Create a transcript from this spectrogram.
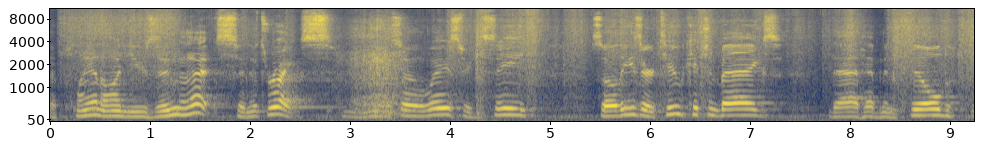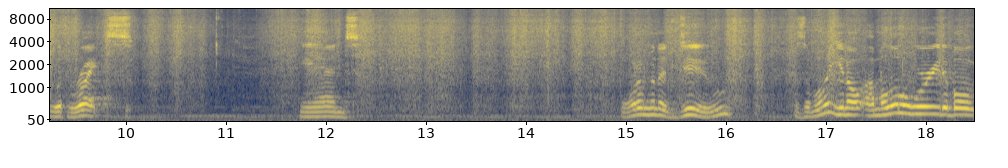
I plan on using this, and it's rice. I'll move this out of the way so you can see. So these are two kitchen bags that have been filled with rice. And what I'm going to do is I'm to, you know, I'm a little worried about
